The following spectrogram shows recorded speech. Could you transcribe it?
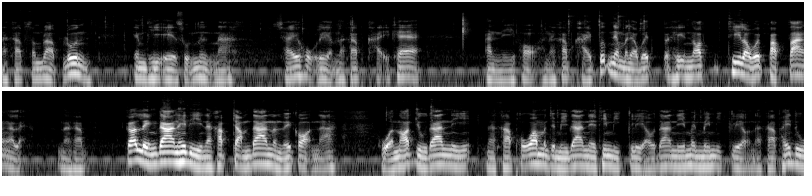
นะครับสำหรับรุ่น MTA 0 1นะใช้หกเหลี่ยมนะครับไขแค่อันนี้พอนะครับไขปุ๊บเนี่ยมันจะไว้น็อตที่เราไว้ปรับตั้งอะแหละนะครับ ก็เล็งด้านให้ดีนะครับจำด้านมันไว้ก่อนนะ หัวน็อตอยู่ด้านนี้นะครับเพราะว่ามันจะมีด้านเนี้ยที่มีเกลียวด้านนี้มันไม่มีเกลียวนะครับ ให้ดู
